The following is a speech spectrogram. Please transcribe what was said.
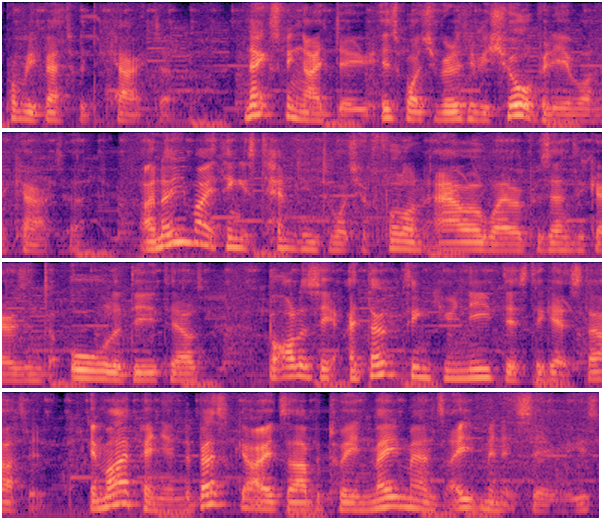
probably better with the character. Next thing I'd do is watch a relatively short video on the character. I know you might think it's tempting to watch a full on hour where a presenter goes into all the details, but honestly I don't think you need this to get started. In my opinion the best guides are between Main Man's 8 minute series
